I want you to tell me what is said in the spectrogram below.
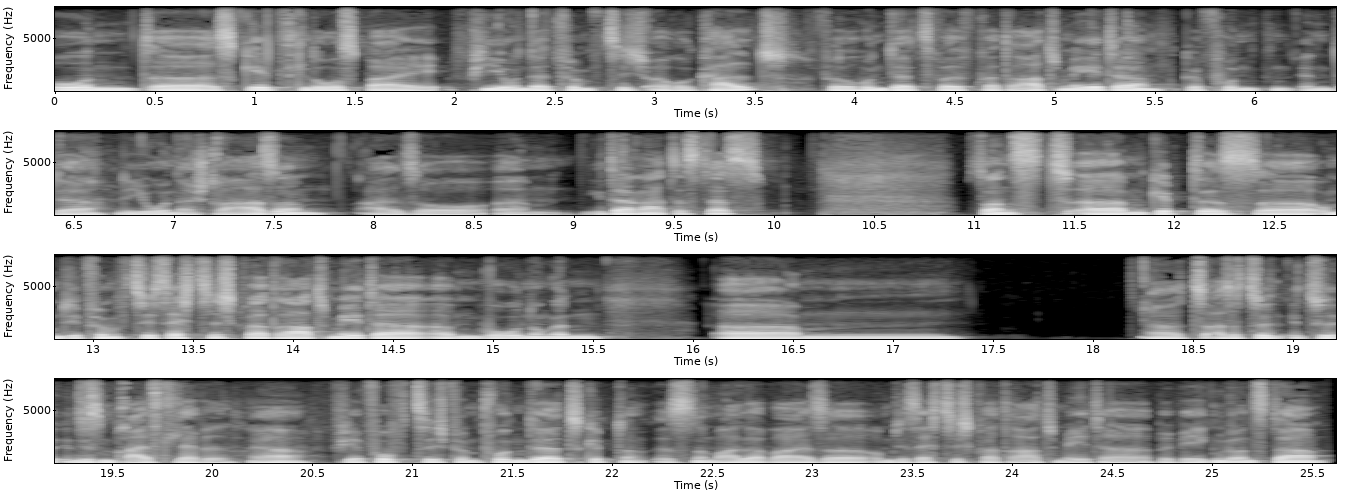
Und äh, es geht los bei 450 Euro kalt für 112 Quadratmeter, gefunden in der Lyoner Straße, also ähm, Niederrad ist das. Sonst ähm, gibt es äh, um die 50, 60 Quadratmeter ähm, Wohnungen, ähm, äh, also zu, zu, in diesem Preislevel. Ja, 450, 500 gibt es normalerweise um die 60 Quadratmeter bewegen wir uns da.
